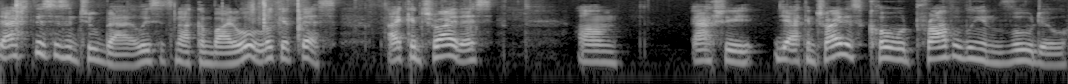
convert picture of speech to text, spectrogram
Actually, this isn't too bad. At least it's not combined. Oh, look at this. I can try this. Um, actually, yeah, I can try this code probably in Vudu.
